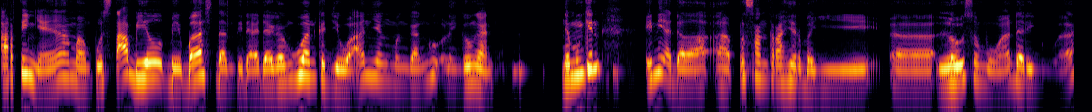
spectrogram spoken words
Artinya mampu stabil, bebas dan tidak ada gangguan kejiwaan yang mengganggu lingkungan. Ya mungkin ini adalah uh, pesan terakhir bagi uh, lo semua dari gua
